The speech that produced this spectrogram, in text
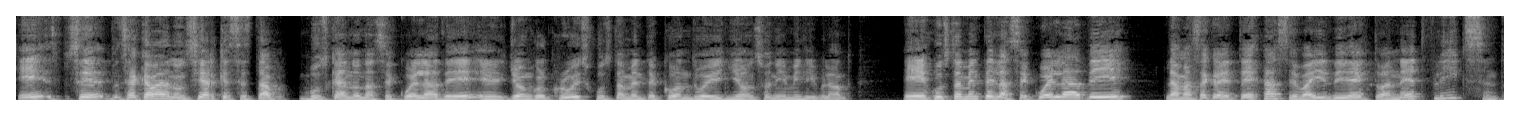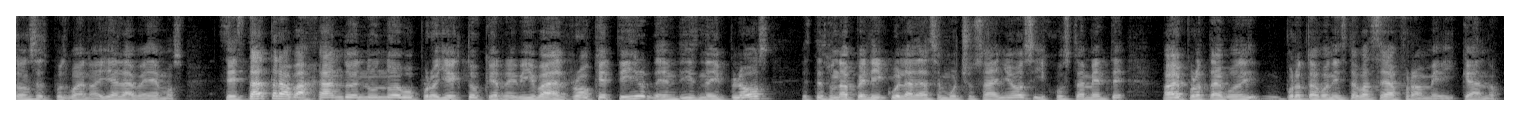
Eh, se, acaba de anunciar que se está buscando una secuela de eh, Jungle Cruise justamente con Dwayne Johnson y Emily Blunt. Eh, justamente la secuela de La Masacre de Texas se va a ir directo a Netflix, entonces pues bueno, allá la veremos. Se está trabajando en un nuevo proyecto que reviva el Rocketeer en Disney Plus. Esta es una película de hace muchos años y justamente el protagonista va a ser afroamericano.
